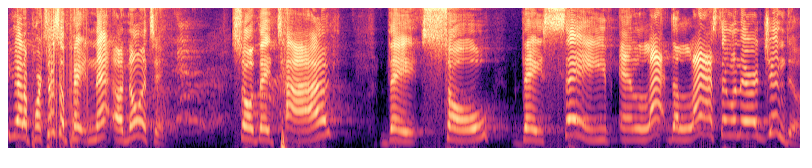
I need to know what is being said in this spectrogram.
You got to participate in that anointing. So they tithe, they sow, they save, and la- the last thing on their agenda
